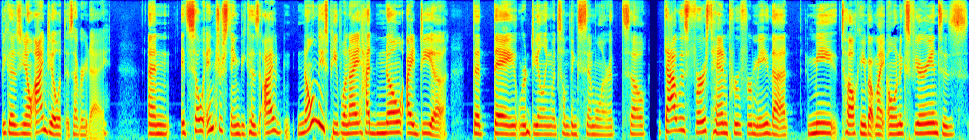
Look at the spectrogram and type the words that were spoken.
because you know I deal with this every day." And it's so interesting because I've known these people and I had no idea that they were dealing with something similar. So that was firsthand proof for me that me talking about my own experience is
